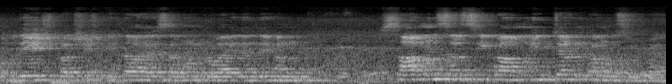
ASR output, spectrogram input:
ਉਪਦੇਸ਼ ਬਖਸ਼ਿਸ਼ ਕੀਤਾ ਹੈ, ਸਰਵਣ ਕਰਵਾਏ ਜਾਂਦੇ ਹਨ। ਸਾਵਣ, ਸਰਸੀ, ਕਾਮਣੀ ਚਰਨ ਕਮਲ ਸੁਪਿਆ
